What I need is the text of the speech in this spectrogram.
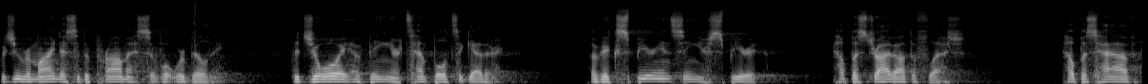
Would you remind us of the promise of what we're building, the joy of being your temple together, of experiencing your Spirit? Help us drive out the flesh. Help us have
